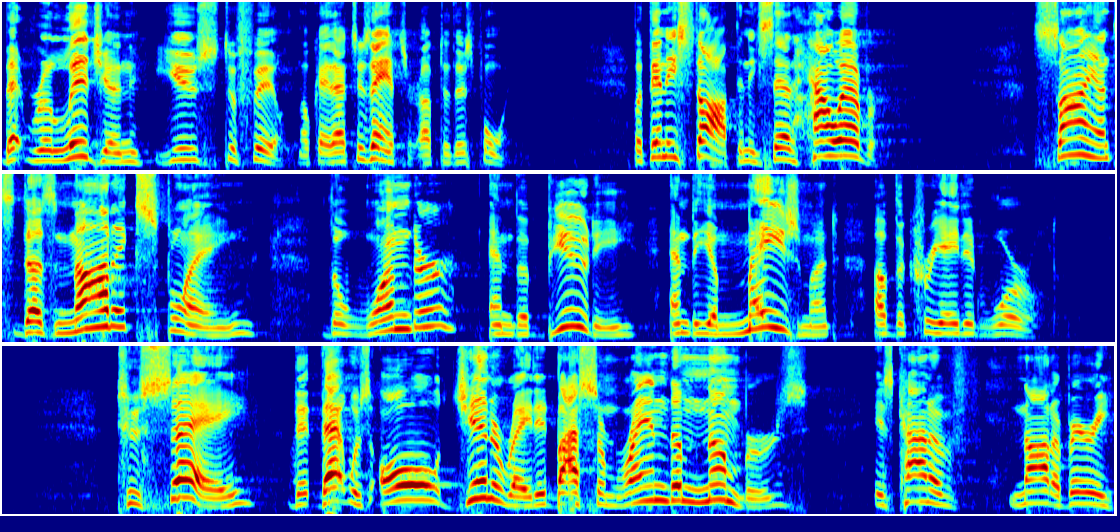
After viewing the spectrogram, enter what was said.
that religion used to fill. Okay, that's his answer up to this point. But then he stopped and he said, however, science does not explain the wonder and the beauty and the amazement of the created world to say that that was all generated by some random numbers is kind of not a very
